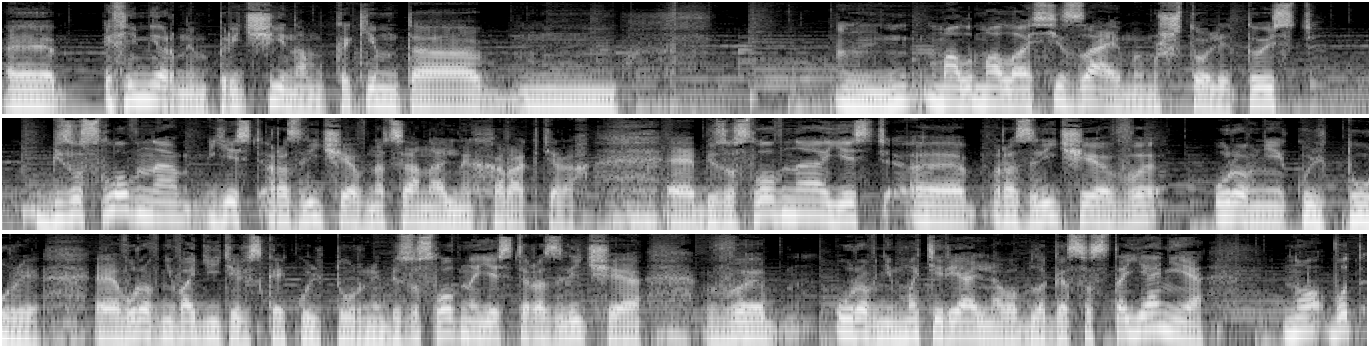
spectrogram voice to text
э, эфемерным причинам, каким-то мало, малоосязаемым, что ли. То есть Безусловно, есть различия в национальных характерах. Э, безусловно, есть э, различия в уровне культуры, э, в уровне водительской культуры. Безусловно, есть различия в уровне материального благосостояния. Но вот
